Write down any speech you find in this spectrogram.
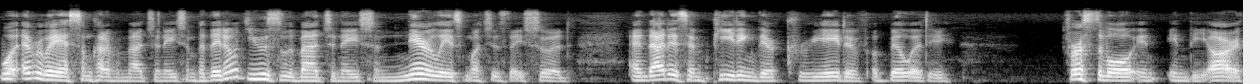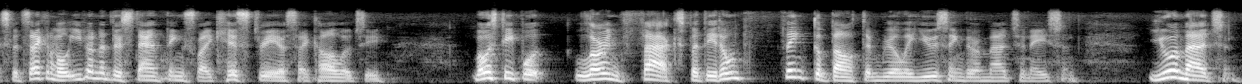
well, everybody has some kind of imagination, but they don't use the imagination nearly as much as they should. And that is impeding their creative ability first of all, in, in the arts, but second of all, even understand things like history or psychology. Most people learn facts, but they don't think about them really using their imagination. You imagine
